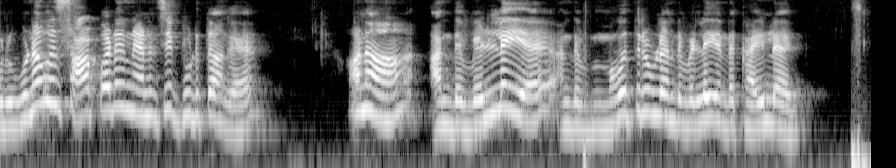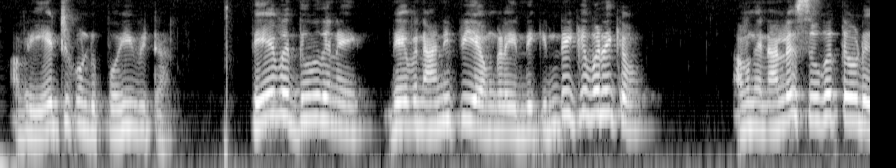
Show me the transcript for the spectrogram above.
ஒரு உணவு சாப்பாடுன்னு நினச்சி கொடுத்தாங்க. ஆனால் அந்த வெள்ளையை அந்த முகத்தில் உள்ள அந்த வெள்ளையை அந்த கையில் அவர் ஏற்றுக்கொண்டு போய்விட்டார். தேவ தூதனை தேவன் அனுப்பி அவங்களை இன்றைக்கு இன்றைக்கு வரைக்கும் அவங்க நல்ல சுகத்தோடு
